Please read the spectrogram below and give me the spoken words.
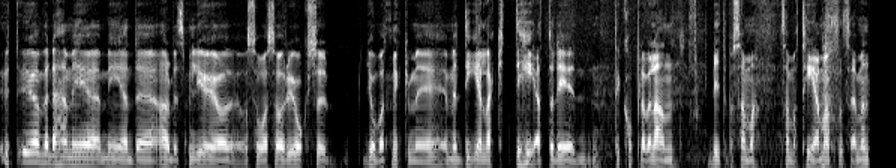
utöver det här med, med eh, arbetsmiljö och, och så, så har du också jobbat mycket med, med delaktighet och det, det kopplar väl an lite på samma, samma tema så att säga. Men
